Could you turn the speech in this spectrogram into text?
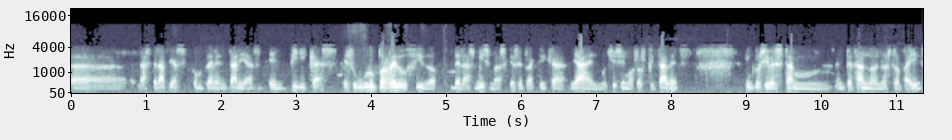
eh, las terapias complementarias empíricas es un grupo reducido de las mismas que se practica ya en muchísimos hospitales inclusive están empezando en nuestro país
